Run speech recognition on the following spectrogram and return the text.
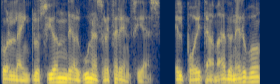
con la inclusión de algunas referencias. El poeta Amado Nervo,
